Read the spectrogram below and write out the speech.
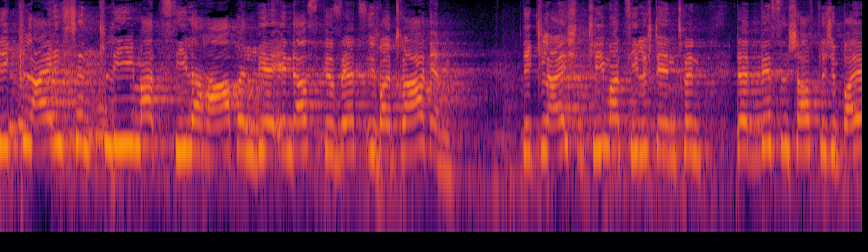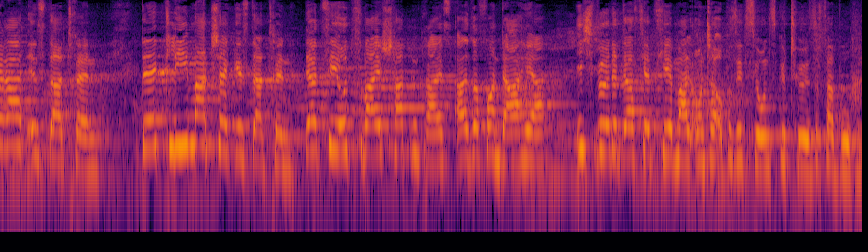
Die gleichen Klimaziele haben wir in das Gesetz übertragen. Die gleichen Klimaziele stehen drin. Der wissenschaftliche Beirat ist da drin. Der Klimacheck ist da drin, der CO2-Schattenpreis. Also von daher, ich würde das jetzt hier einmal unter Oppositionsgetöse verbuchen.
